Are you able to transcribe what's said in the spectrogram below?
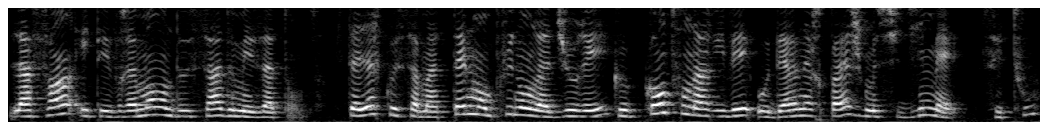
la fin était vraiment en deçà de mes attentes. C'est-à-dire que ça m'a tellement plu dans la durée que quand on arrivait aux dernières pages, je me suis dit mais c'est tout.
